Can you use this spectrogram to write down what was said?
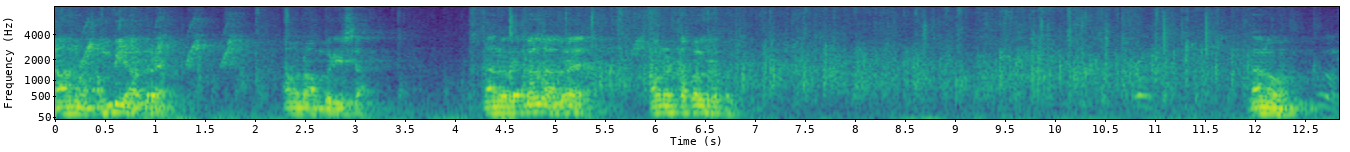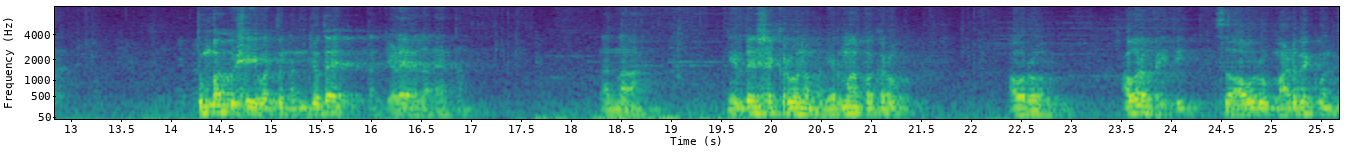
ನಾನು ಅಂಬಿ ಆದರೆ ಅವನು ಅಂಬರೀಷ. ನಾನು ರೆಬಲ್ ಆದರೆ ಅವನು ಡಬಲ್ ರೆಬಲ್. ನಾನು ತುಂಬ ಖುಷಿ ಇವತ್ತು ನನ್ನ ಜೊತೆ ನನ್ನ ಗೆಳೆಯ ಇದ್ದಾನೆ ಅಂತ. ನನ್ನ ನಿರ್ದೇಶಕರು, ನಮ್ಮ ನಿರ್ಮಾಪಕರು, ಅವರು ಅವರ ಪ್ರೀತಿ. ಸೊ ಅವರು ಮಾಡಬೇಕು ಅಂತ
